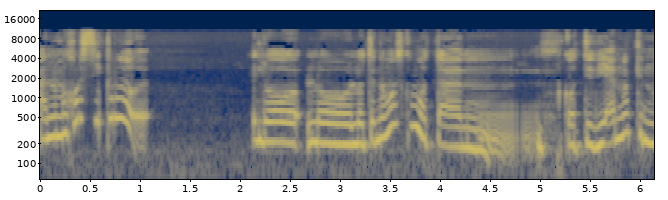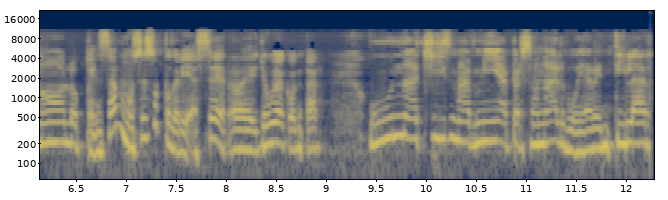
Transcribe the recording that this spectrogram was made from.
a lo mejor sí, pero lo, lo, lo tenemos como tan cotidiano que no lo pensamos. Eso podría ser. Ver, yo voy a contar una chisma mía personal. Voy a ventilar.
